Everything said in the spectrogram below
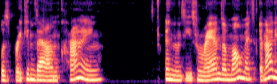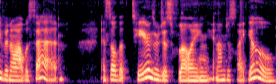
was breaking down crying in these random moments and i didn't even know i was sad. And so the tears are just flowing and i'm just like yo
